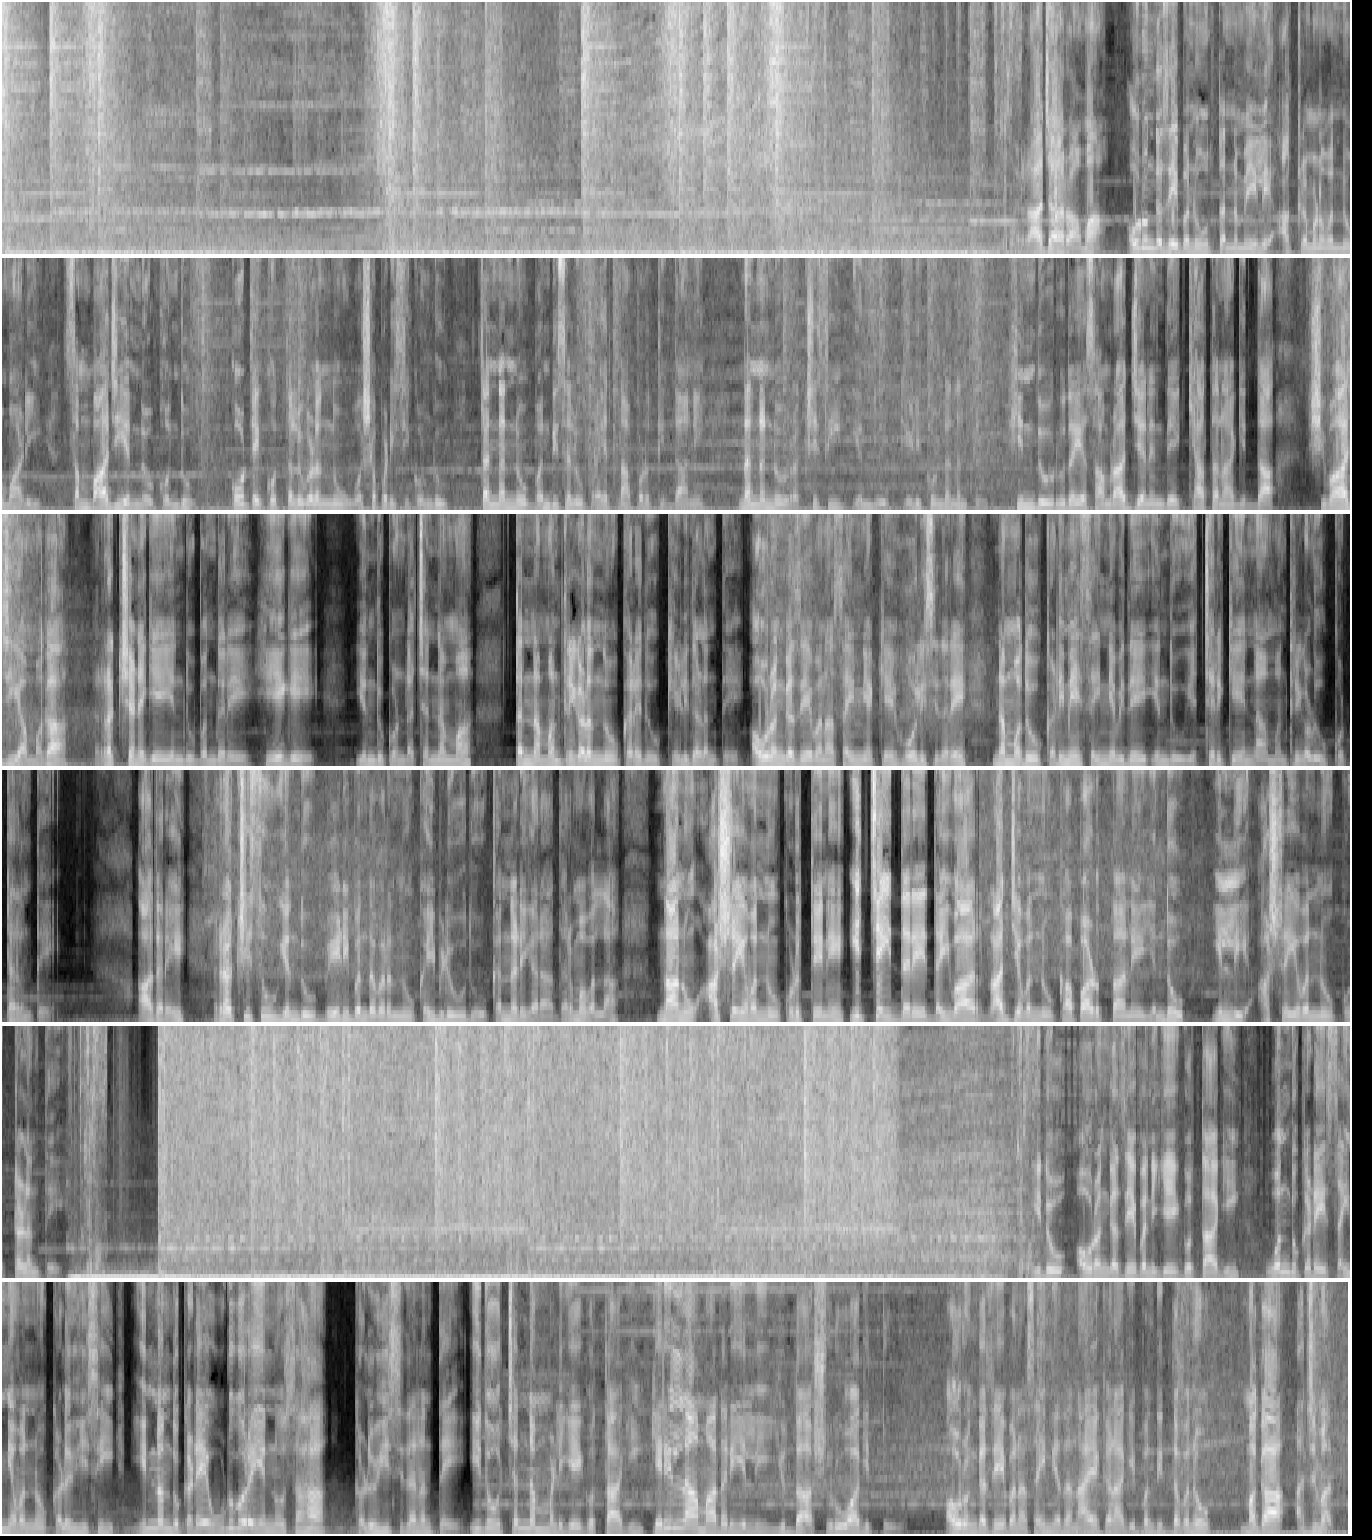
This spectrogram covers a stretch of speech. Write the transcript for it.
ರಾಜಾರಾಮ ಔರಂಗಜೇಬನು ತನ್ನ ಮೇಲೆ ಆಕ್ರಮಣವನ್ನು ಮಾಡಿ ಸಂಭಾಜಿಯನ್ನು ಕೊಂದು ಕೋಟೆ ಕೊತ್ತಲುಗಳನ್ನು ವಶಪಡಿಸಿಕೊಂಡು ತನ್ನನ್ನು ಬಂಧಿಸಲು ಪ್ರಯತ್ನ ಪಡುತ್ತಿದ್ದಾನೆ. ನನ್ನನ್ನು ರಕ್ಷಿಸಿ ಎಂದು ಕೇಳಿಕೊಂಡನಂತೆ. ಹಿಂದೂ ಹೃದಯ ಸಾಮ್ರಾಜ್ಯನೆಂದೇ ಖ್ಯಾತನಾಗಿದ್ದ ಶಿವಾಜಿಯ ಮಗ ರಕ್ಷಣೆಗೆ ಎಂದು ಬಂದರೆ ಹೇಗೆ? ಎಂದುಕೊಂಡ ಚೆನ್ನಮ್ಮ ತನ್ನ ಮಂತ್ರಿಗಳನ್ನು ಕರೆದು ಕೇಳಿದಳಂತೆ. ಔರಂಗಜೇಬನ ಸೈನ್ಯಕ್ಕೆ ಹೋಲಿಸಿದರೆ ನಮ್ಮದು ಕಡಿಮೆ ಸೈನ್ಯವಿದೆ ಎಂದು ಎಚ್ಚರಿಕೆಯನ್ನ ಮಂತ್ರಿಗಳು ಕೊಟ್ಟರಂತೆ. ಆದರೆ ರಕ್ಷಿಸು ಎಂದು ಬೇಡಿ ಬಂದವರನ್ನು ಕೈಬಿಡುವುದು ಕನ್ನಡಿಗರ ಧರ್ಮವಲ್ಲ. ನಾನು ಆಶ್ರಯವನ್ನು ಕೊಡುತ್ತೇನೆ. ಇಚ್ಛೆ ಇದ್ದರೆ ದೈವ ರಾಜ್ಯವನ್ನು ಕಾಪಾಡುತ್ತಾನೆ ಎಂದು ಇಲ್ಲಿ ಆಶ್ರಯವನ್ನು ಕೊಟ್ಟಳಂತೆ. ಇದು ಔರಂಗಜೇಬನಿಗೆ ಗೊತ್ತಾಗಿ ಒಂದು ಕಡೆ ಸೈನ್ಯವನ್ನು ಕಳುಹಿಸಿ ಇನ್ನೊಂದು ಕಡೆ ಉಡುಗೊರೆಯನ್ನು ಸಹ ಕಳುಹಿಸಿದನಂತೆ. ಇದು ಚೆನ್ನಮ್ಮಳಿಗೆ ಗೊತ್ತಾಗಿ ಕೆರಿಲ್ಲಾ ಮಾದರಿಯಲ್ಲಿ ಯುದ್ಧ ಶುರುವಾಗಿತ್ತು. ಔರಂಗಜೇಬನ ಸೈನ್ಯದ ನಾಯಕನಾಗಿ ಬಂದಿದ್ದವನು ಮಗ ಅಜ್ಮದ್.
